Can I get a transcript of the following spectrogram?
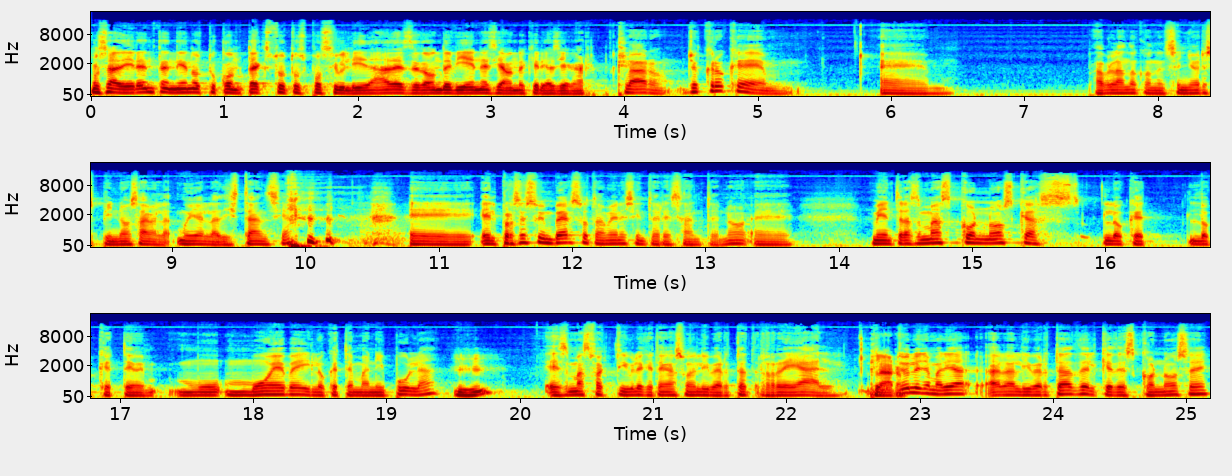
O sea, de ir entendiendo tu contexto, tus posibilidades, de dónde vienes y a dónde querías llegar. Claro, yo creo que eh, hablando con el señor Espinosa muy a la distancia, eh, el proceso inverso también es interesante, ¿no? Eh, mientras más conozcas lo que, lo que te mu- mueve y lo que te manipula. Es más factible que tengas una libertad real. Claro. Yo le llamaría a la libertad del que desconoce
